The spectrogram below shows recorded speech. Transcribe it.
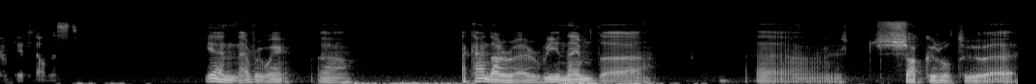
completely honest. Yeah, in every way. Uh, I kind of uh, renamed uh, uh, Chakuro to uh,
